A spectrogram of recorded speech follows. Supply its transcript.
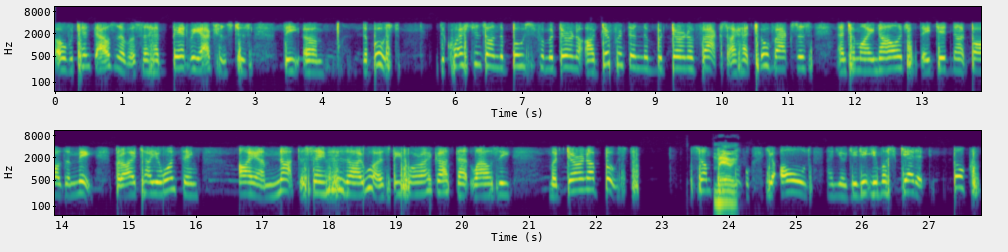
over 10,000 of us that had bad reactions to the um, the boost. The questions on the boost for Moderna are different than the Moderna vax. I had two vaxes, and to my knowledge, they did not bother me. But I tell you one thing I am not the same as I was before I got that lousy Moderna boost. Some people, Mary- you're old and you you you must get it. Look,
